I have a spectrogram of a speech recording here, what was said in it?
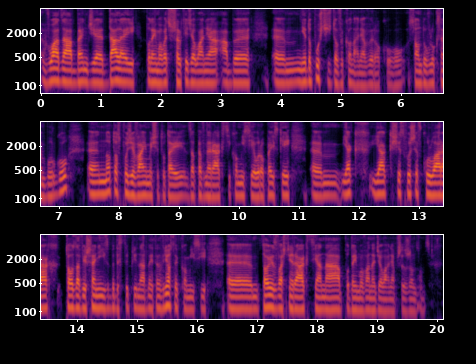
władza będzie dalej podejmować wszelkie działania, aby nie dopuścić do wykonania wyroku sądu w Luksemburgu, no to spodziewajmy się tutaj zapewne reakcji Komisji Europejskiej. Jak, jak się słyszy w kuluarach, to zawieszenie Izby Dyscyplinarnej, ten wniosek Komisji, to jest właśnie reakcja na podejmowane działania przez rządzących.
